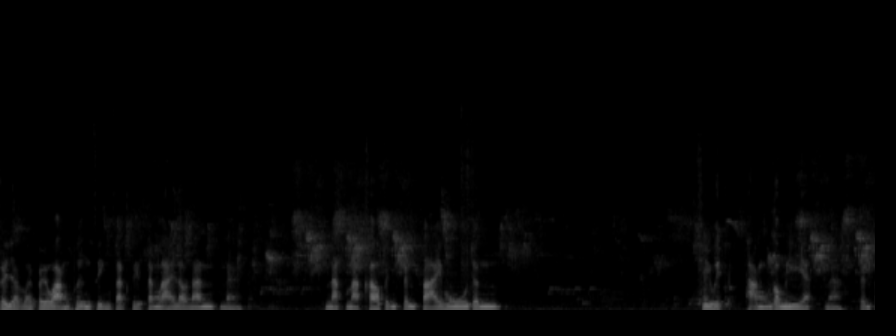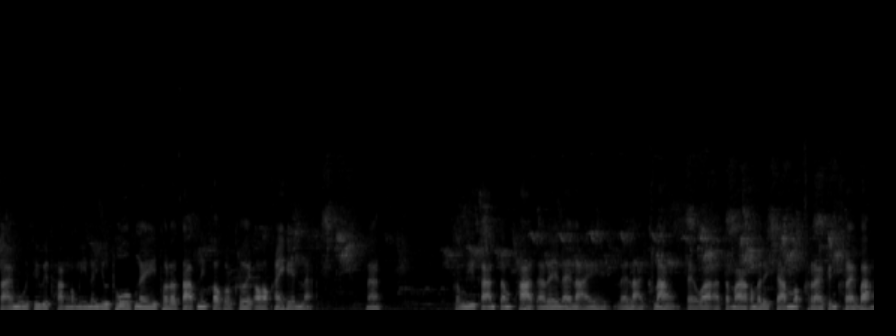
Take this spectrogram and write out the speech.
ก็อย่าไว้ไปหวังพึ่งสิ่งศักดิ์สิทธิ์ทั้งหลายเหล่านั้นนะหนักๆเข้าเป็นเป็นสายมูจน ชีวิตพังก็มีอะนะเป็นสายมูชีวิตพังก็มีใน YouTube ในโทรศัพท์นี่เขาก็เคยออกให้เห็นน่ะ นะ ก็มีการสัมภาษณ์อะไรหลาย ๆ หลาย ๆ ครั้ง แต่ว่าอาตมาก็ไม่ได้จำว่าใครเป็นใครบ้าง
